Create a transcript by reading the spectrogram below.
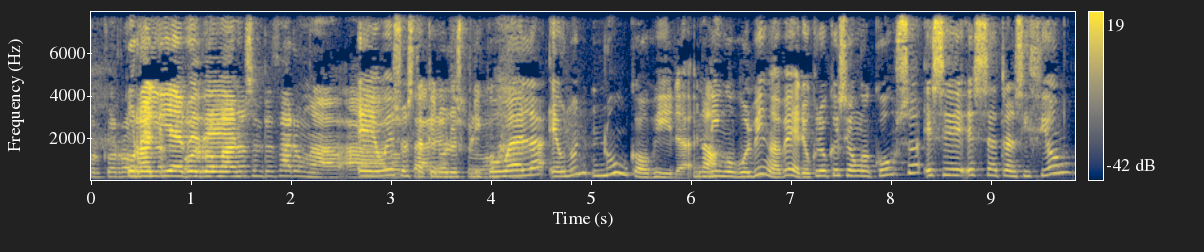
porque os, romano, relieve os romanos empezaron a, a Eu eso, hasta que non lo explicou ela, eu non, nunca o vira, no. nin o volvín a ver. Eu creo que esa é unha cousa, ese, esa transición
